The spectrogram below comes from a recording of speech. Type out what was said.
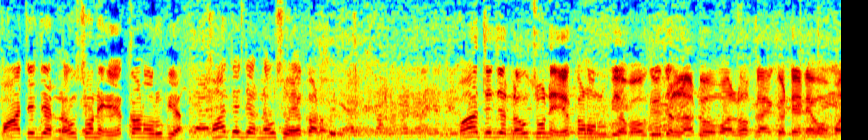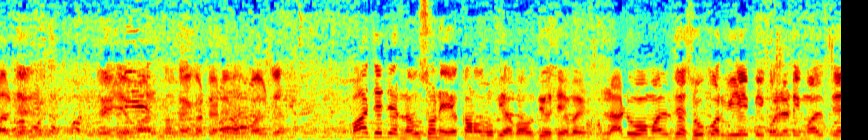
પાંચ હજાર નવસો ને એકાણું રૂપિયા. પાંચ હજાર નવસો એકાણું. પાંચ હજાર નવસો ને એકાણું રૂપિયા ભાવ થયો છે. લાડવો માલ હો કાંઈ ઘટે ને એવો માલ છે. જોઈએ માલમાં કાંઈ ઘટે ને એવો માલ છે. પાંચ હજાર નવસો ને એકાણું રૂપિયા ભાવ થયો છે ભાઈ. લાડુઓ માલ છે સુપર વીઆઈપી ક્વોલિટી માલ છે.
